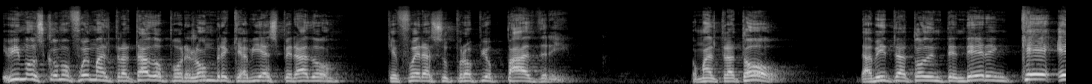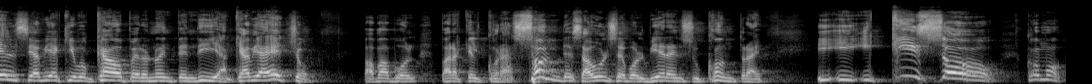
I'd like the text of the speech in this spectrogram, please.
Y vimos cómo fue maltratado por el hombre que había esperado que fuera su propio padre. Lo maltrató. David trató de entender en qué él se había equivocado, pero no entendía. ¿Qué había hecho? Para que el corazón de Saúl se volviera en su contra. Y, quiso como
